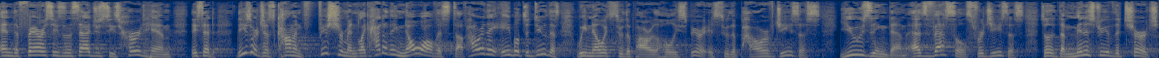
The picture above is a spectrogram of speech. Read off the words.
and the Pharisees and the Sadducees heard him, they said, these are just common fishermen. Like, how do they know all this stuff? How are they able to do this? We know it's through the power of the Holy Spirit. It's through the power of Jesus, using them as vessels for Jesus, so that the ministry of the church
